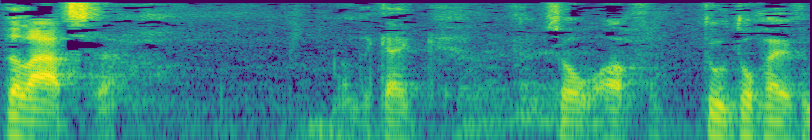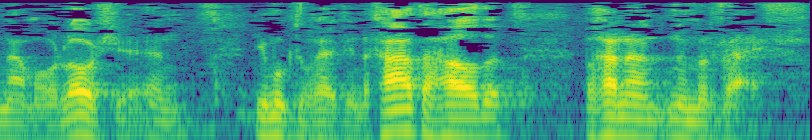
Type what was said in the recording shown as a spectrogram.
De laatste. Want ik kijk zo af en toe toch even naar mijn horloge. En die moet ik toch even in de gaten houden. We gaan naar nummer 5.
